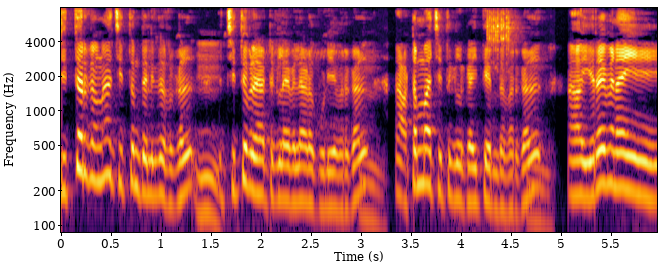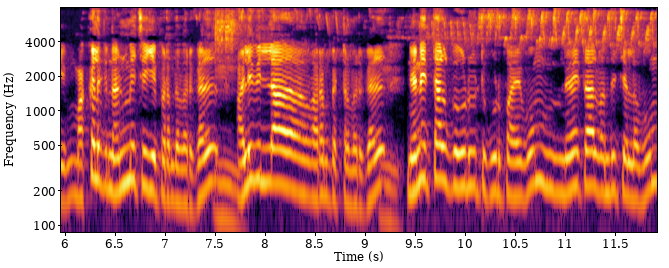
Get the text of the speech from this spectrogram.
சித்தர்கள்னா சித்தம் தெளிந்தவர்கள். சித்து விளையாட்டுகளை விளையாடக்கூடியவர்கள் அட்டமா சித்துக்கள் கை தேர்ந்தவர்கள் இறைவனை மக்களுக்கு நன்மை செய்ய பிறந்தவர்கள் அழிவில்லா வரம் பெற்றவர்கள் நினைத்தால் கூடு விட்டு கூடுபாயவும் நினைத்தால் வந்து செல்லவும்.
